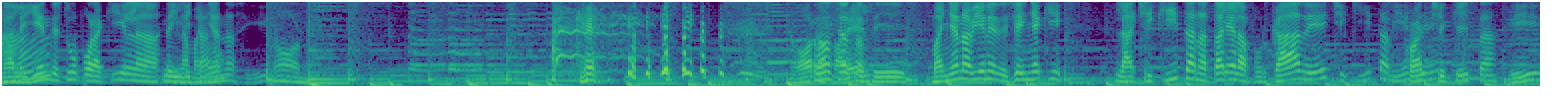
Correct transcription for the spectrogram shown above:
La Ah. leyenda estuvo por aquí en la, ¿De en la mañana, sí, no, no. ¿Qué? no, No seas Rafael. así. Mañana viene, decía Iñaki, la chiquita Natalia Lafourcade, eh, chiquita, viene. ¿Cuál eh. chiquita? Sí.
